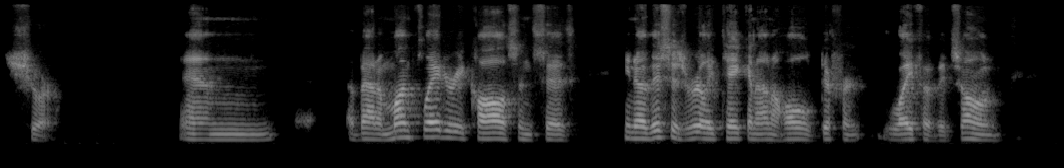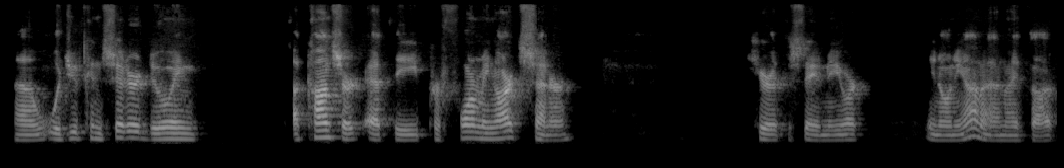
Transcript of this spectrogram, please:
Sure. And about a month later, he calls and says, You know, this has really taken on a whole different life of its own. Uh, would you consider doing a concert at the Performing Arts Center here at the state of New York in Oneonta? And I thought,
